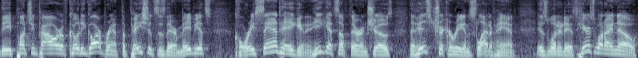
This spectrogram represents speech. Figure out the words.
the punching power of Cody Garbrandt. The patience is there. Maybe it's Corey Sandhagen, and he gets up there and shows that his trickery and sleight of hand is what it is. Here's what I know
